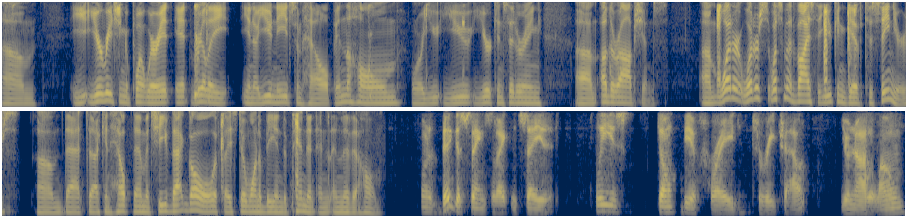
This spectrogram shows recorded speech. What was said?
um, you're reaching a point where it it really you know you need some help in the home or you you you're considering um, other options. Um, what are what are what's some advice that you can give to seniors um, that uh, can help them achieve that goal if they still want to be independent and, and live at home? One of the biggest things that I can say is please don't be afraid to reach out. You're not alone.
